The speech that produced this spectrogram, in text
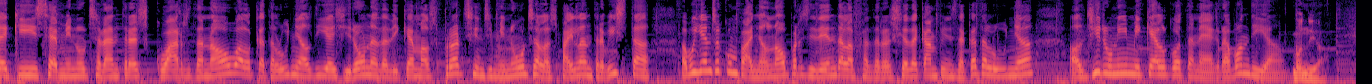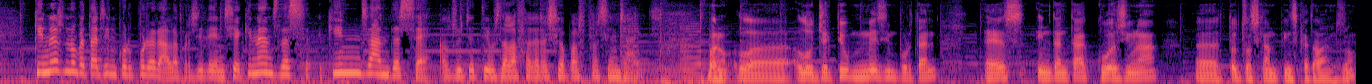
D'aquí 7 minuts seran tres quarts de nou. Al Catalunya al dia Girona dediquem els pròxims minuts a l'espai l'entrevista. Avui ens acompanya el nou president de la Federació de Càmpings de Catalunya, el gironí Miquel Gotanegra. Bon dia. Bon dia. Quines novetats incorporarà la presidència? Quins han de ser, quins han de ser els objectius de la federació pels pròxims anys? Bueno, L'objectiu més important és intentar cohesionar eh, tots els càmpings catalans, no?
